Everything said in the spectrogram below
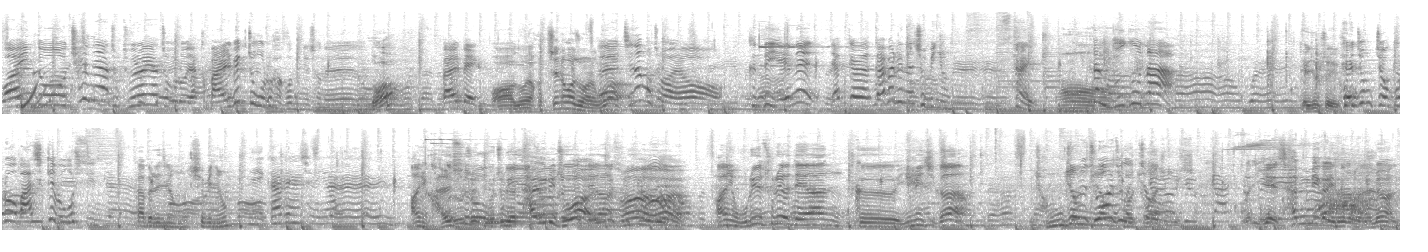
와인도 최대한 좀 드라이한 쪽으로 약간 말백 쪽으로 가거든요. 저는. 너? 말백. 아, 너 약간 진한 거 좋아하는구나. 네, 진한 거 좋아요. 근데 얘는 약간 Cabernet Sauvignon 스타일. 어. 딱 누구나 대중적이고. 대중적으로 맛있게 먹을 수 있는. Cabernet Sauvignon? 네, Cabernet Sauvignon. 아니 갈수록 요즘- 요즘 타율이 좋아, 대한- 술 어. 아니 우리 술에 대한 그 이미지가 점점 더 좋아지고 있죠. 좋아지고 있어. 이게 산미가 있는 거 먹으면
